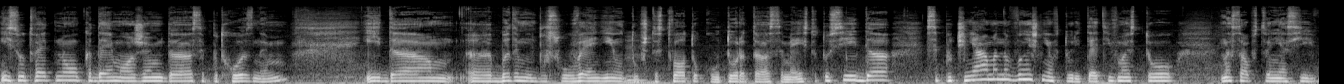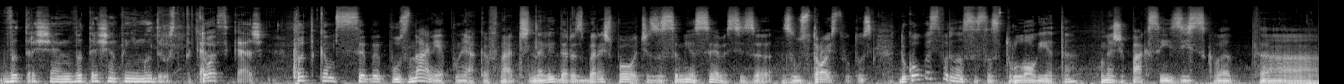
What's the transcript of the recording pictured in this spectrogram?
и съответно къде можем да се подхлъзнем и да а, бъдем обословени от обществото, културата, семейството си и да се подчиняваме на външни авторитети вместо на собствения си вътрешен, вътрешната ни мъдрост, така То да се каже. път към себепознание по някакъв начин, нали? да разбереш повече за самия себе си, за, за устройството си. Доколко е свързан с астрологията, понеже пак се изискват а,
